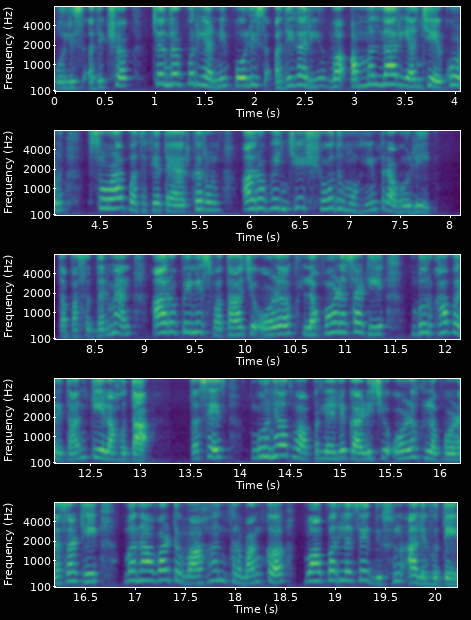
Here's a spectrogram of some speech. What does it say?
पोलीस अधीक्षक चंद्रपूर यांनी पोलीस अधिकारी व अंमलदार यांची एकूण सोळा पथके तयार करून आरोपींची शोध मोहीम राबवली. तपासादरम्यान आरोपींनी स्वतःची ओळख लपवण्यासाठी बुरखा परिधान केला होता. तसेच गुन्ह्यात वापरलेले गाडीची ओळख लपवण्यासाठी बनावट वाहन क्रमांक वापरल्याचे दिसून आले होते.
